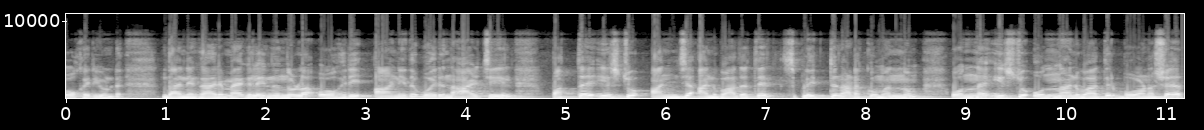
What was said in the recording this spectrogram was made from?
ഓഹരിയുണ്ട്. ധനകാര്യ മേഖലയിൽ നിന്നുള്ള ഓഹരി ആണിത്. വരുന്ന ആഴ്ചയിൽ പത്ത് ഇസ്റ്റു അഞ്ച് അനുപാതത്തിൽ സ്പ്ലിറ്റ് നടക്കുമെന്നും ഒന്ന് ഇസ്റ്റു ഒന്ന് അനുപാതത്തിൽ ബോണസ് ഷെയർ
